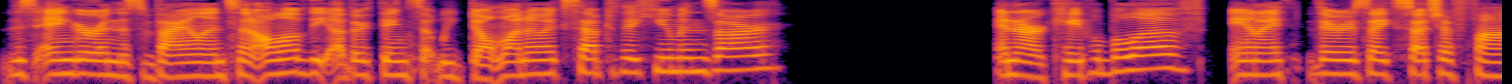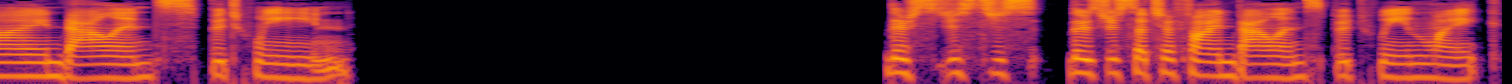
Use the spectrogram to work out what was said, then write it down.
this anger and this violence and all of the other things that we don't want to accept that humans are and are capable of and i there's like such a fine balance between there's just just there's just such a fine balance between like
